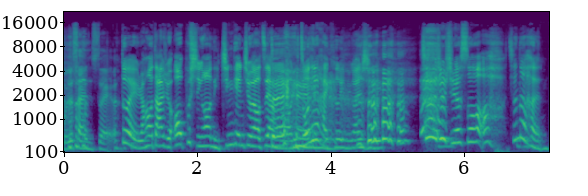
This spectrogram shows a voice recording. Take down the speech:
我就三十岁了，对，然后大家觉得哦不行哦，你今天就要这样哦，你昨天还可以没关系，真的就觉得说哦，真的很。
